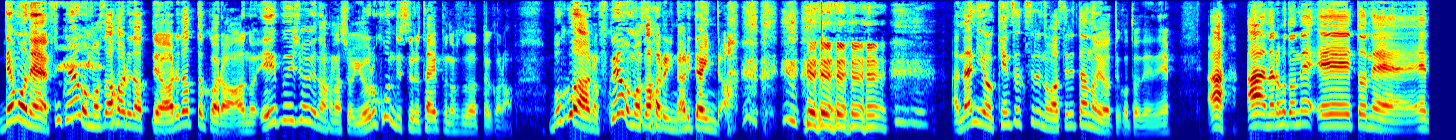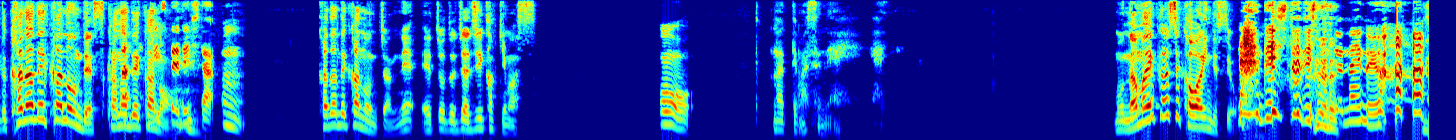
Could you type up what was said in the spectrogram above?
う。でもね、福山雅治だってあれだったから、あの、AV 女優の話を喜んでするタイプの人だったから、僕はあの、福山雅治になりたいんだ。あ何を検索するの忘れたのよってことでね。あ、あ、なるほどね。えーとね、えーと、かなでかのんです。かなでかのん。でしたでした。うん。かなでかのんちゃんね。えーちょっとじゃあ字書きます。おうなってますね。もう名前からして可愛いんですよ。でしたでしたじゃないのよ。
